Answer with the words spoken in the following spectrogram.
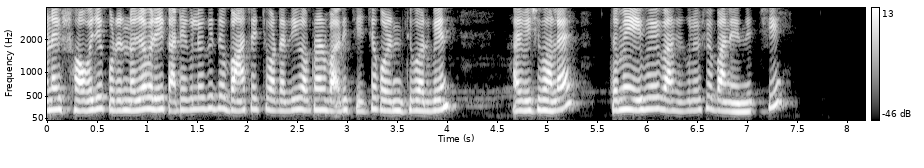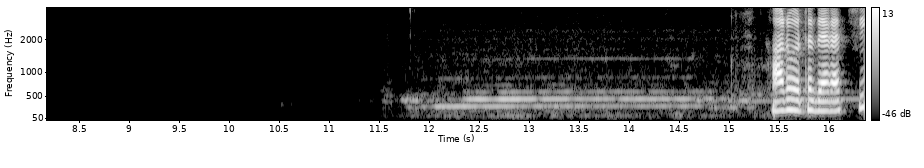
অনেক সহজে করে নেওয়া যাবে। এই কাঠিগুলো কিন্তু বাঁশের চটা দিয়েও আপনার বাড়ির চেঁচা করে নিতে পারবেন। আর বেশি ভালো হয়। তো আমি এইভাবে বাকিগুলো সব বানিয়ে নিচ্ছি। আরও এটা দেখাচ্ছি।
